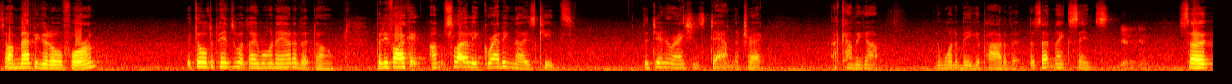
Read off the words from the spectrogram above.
So I'm mapping it all for them. It all depends what they want out of it, Tom. But if I could, I'm slowly grabbing those kids, the generations down the track, are coming up and want to be a part of it. Does that make sense? Yeah, yeah. So,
